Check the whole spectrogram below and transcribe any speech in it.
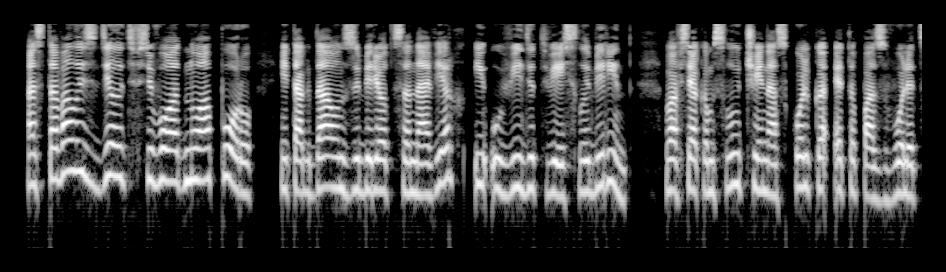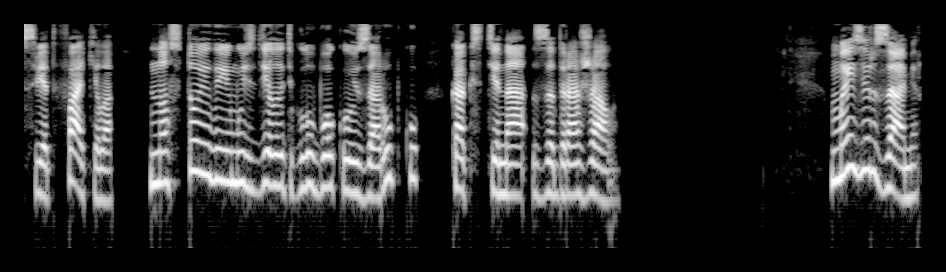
оставалось сделать всего одну опору, и тогда он заберется наверх и увидит весь лабиринт, во всяком случае, насколько это позволит свет факела, но стоило ему сделать глубокую зарубку, как стена задрожала. Мейзер замер,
